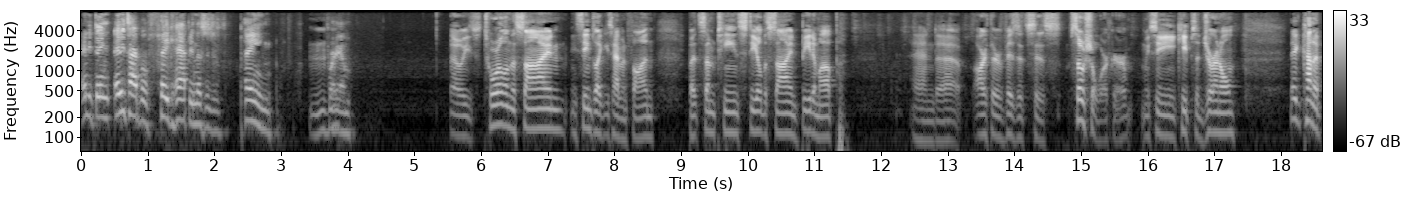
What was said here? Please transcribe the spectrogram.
anything, any type of fake happiness is just pain mm-hmm. for him. Oh, he's twirling the sign. He seems like he's having fun, but some teens steal the sign, beat him up, and uh, Arthur visits his social worker. We see he keeps a journal. They kind of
